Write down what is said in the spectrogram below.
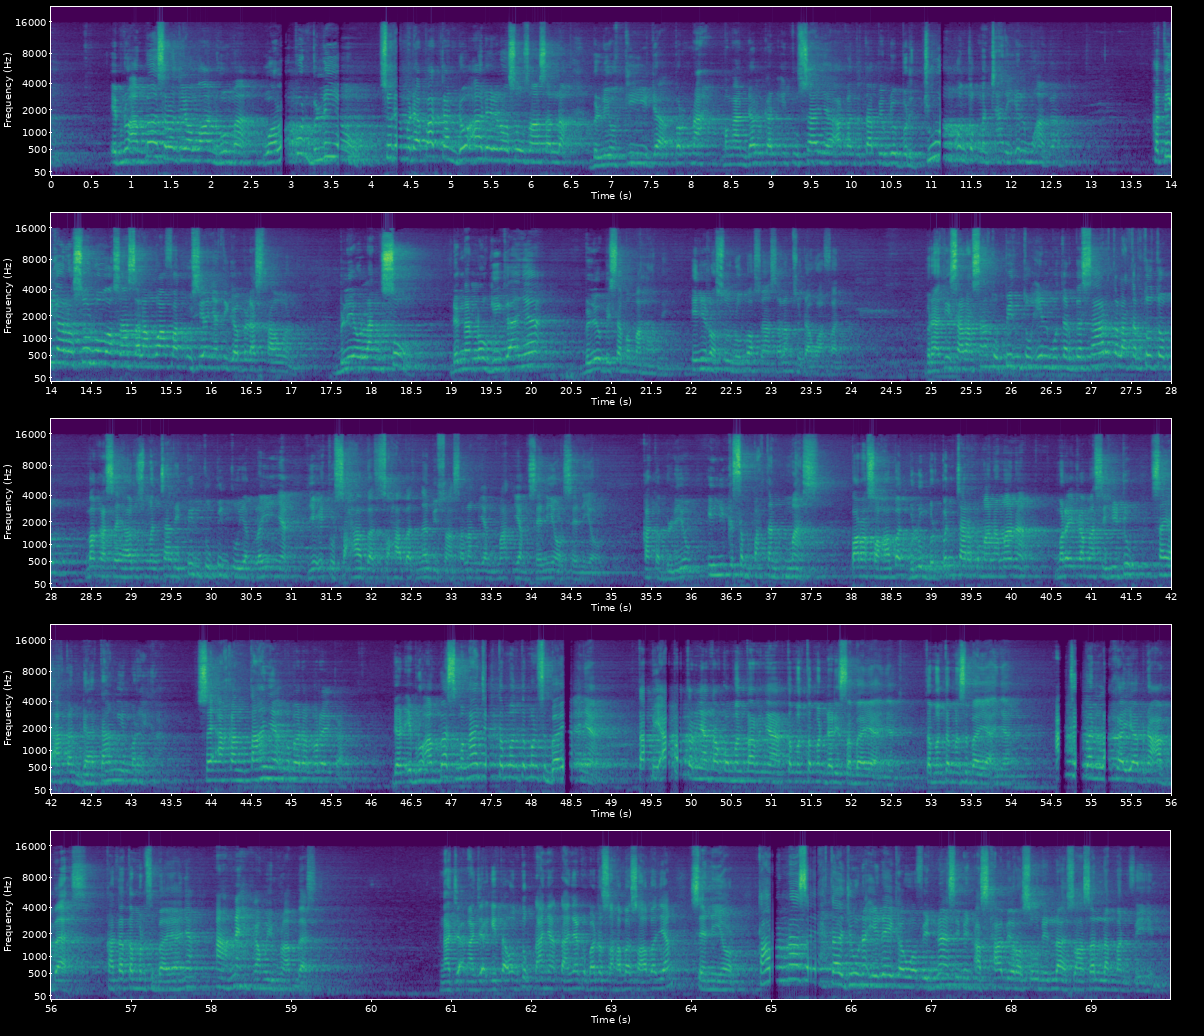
Ibnu Abbas radhiyallahu anhu walaupun beliau sudah mendapatkan doa dari Rasulullah SAW, beliau tidak pernah mengandalkan itu saja, akan tetapi beliau berjuang untuk mencari ilmu agama. Ketika Rasulullah SAW wafat usianya 13 tahun, beliau langsung dengan logikanya beliau bisa memahami. Ini Rasulullah SAW sudah wafat. Berarti salah satu pintu ilmu terbesar telah tertutup maka saya harus mencari pintu-pintu yang lainnya yaitu sahabat-sahabat Nabi SAW yang yang senior-senior kata beliau ini kesempatan emas para sahabat belum berpencar ke mana-mana mereka masih hidup saya akan datangi mereka saya akan tanya kepada mereka dan Ibnu Abbas mengajak teman-teman sebayanya tapi apa ternyata komentarnya teman-teman dari sebayanya teman-teman sebayanya ajaban laka Ibnu Abbas Kata teman sebayanya, aneh kamu Ibnu Abbas. Ngajak-ngajak kita untuk tanya-tanya kepada sahabat-sahabat yang senior. Karena saya tajuna ilaika wa nasi min ashabi Rasulillah man fihim.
